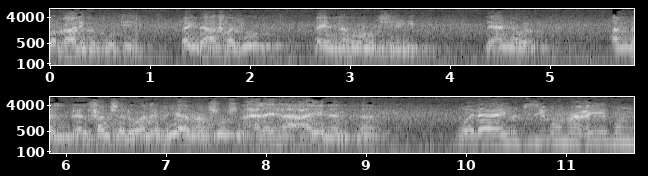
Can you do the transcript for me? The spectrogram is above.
وغالب قوتهم. فإذا أخرجوا فإنه مجزي لأنه أما الخمسة الأولى فهي منصوص عليها عينا. نعم. ولا يجزئ معيب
